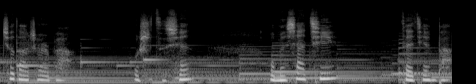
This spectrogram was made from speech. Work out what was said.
就到这儿吧。我是子轩，我们下期再见吧。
